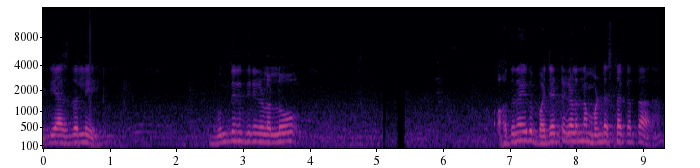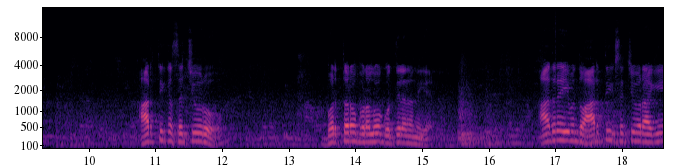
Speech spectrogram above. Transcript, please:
ಇತಿಹಾಸದಲ್ಲಿ ಮುಂದಿನ ದಿನಗಳಲ್ಲೂ ಹದಿನೈದು ಬಜೆಟ್ಗಳನ್ನು ಮಂಡಿಸ್ತಕ್ಕಂಥ ಆರ್ಥಿಕ ಸಚಿವರು ಬರ್ತಾರೋ ಬರಲ್ವೋ ಗೊತ್ತಿಲ್ಲ ನನಗೆ. ಆದರೆ ಈ ಒಂದು ಆರ್ಥಿಕ ಸಚಿವರಾಗಿ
